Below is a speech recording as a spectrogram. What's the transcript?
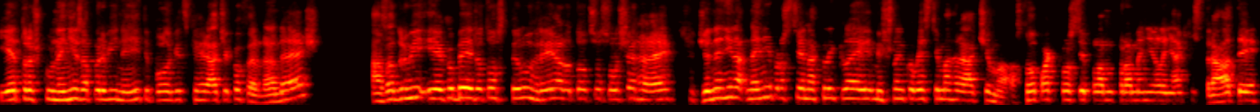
je trošku, není za prvý, není typologický hráč jako Fernandeš, a za druhý i jakoby do toho stylu hry a do toho, co Solskjaer hraje, že není, není prostě nakliklej myšlenkově s těma hráčema a z toho pak prostě pramenily nějaký ztráty,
